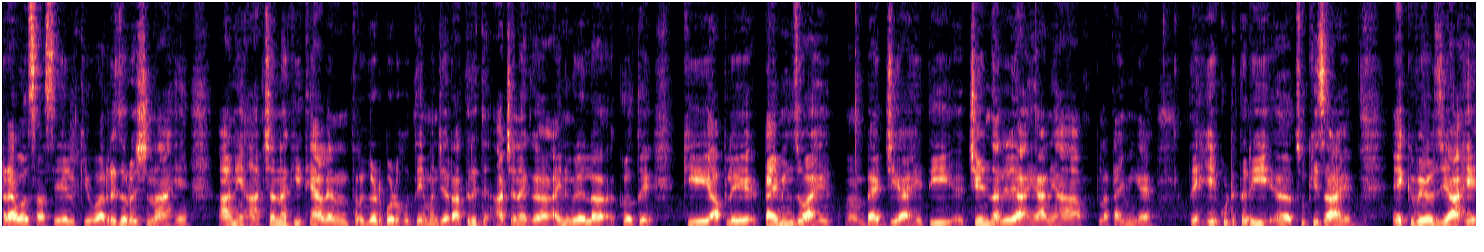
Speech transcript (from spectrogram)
ट्रॅव्हल्स असेल किंवा रिझर्वेशन आहे आणि अचानक इथे आल्यानंतर गडबड होते. म्हणजे रात्री ते अचानक ऐन वेळेला कळतंय की आपले टायमिंग जो आहे बॅच जी आहे ती चेंज झालेली आहे आणि हा आपला टायमिंग आहे. तर हे कुठेतरी चुकीचं आहे. एक वेळ जी आहे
